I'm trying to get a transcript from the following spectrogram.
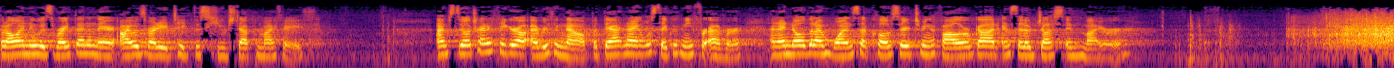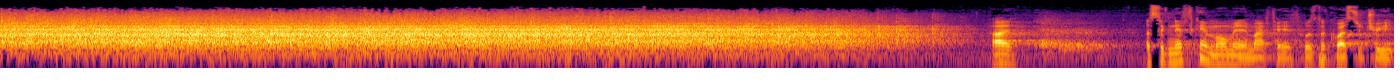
but all I knew was right then and there I was ready to take this huge step in my faith. I'm still trying to figure out everything now, but that night will stick with me forever, and I know that I'm one step closer to being a follower of God instead of just an admirer. Hi. A significant moment in my faith was the Quest retreat.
